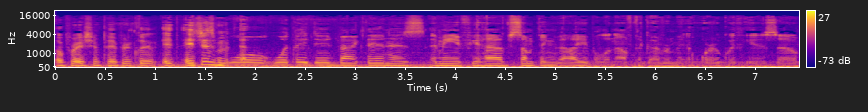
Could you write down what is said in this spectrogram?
Operation Paperclip. It it's just well, what they did back then is, I mean, if you have something valuable enough, the government will work with you. So,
